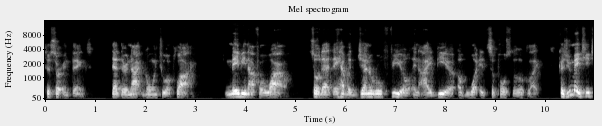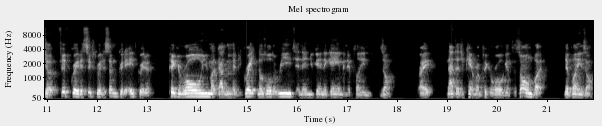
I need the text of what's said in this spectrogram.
to certain things that they're not going to apply, maybe not for a while, so that they have a general feel and idea of what it's supposed to look like. Because you may teach a fifth grader, sixth grader, seventh grader, eighth grader pick and roll. You might guys might be great, knows all the reads, and then you get in the game and they're playing zone, right? Not that you can't run pick and roll against the zone, but they're playing zone.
